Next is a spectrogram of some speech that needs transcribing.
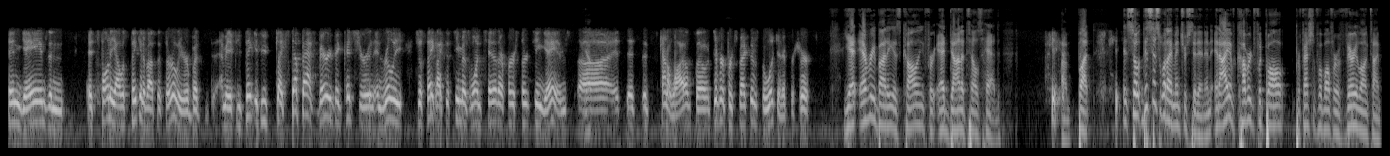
ten games and. It's funny. I was thinking about this earlier, but I mean, if you think, if you like step back, very big picture, and, and really just think, like this team has won ten of their first thirteen games. Uh, it's it's it's kind of wild. So different perspectives to look at it for sure. Yet everybody is calling for Ed Donatell's head. Um, but so this is what I'm interested in, and, and I have covered football, professional football, for a very long time.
